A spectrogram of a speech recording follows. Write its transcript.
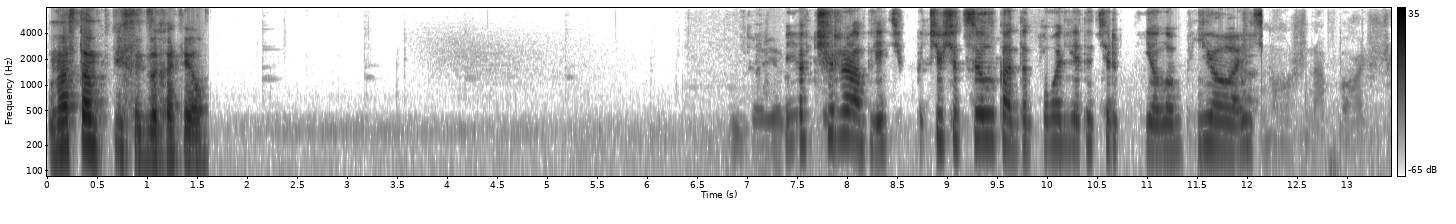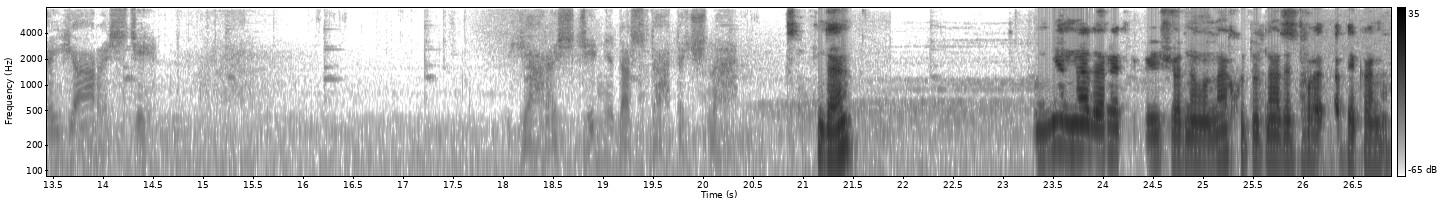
У нас танк писать захотел. Я вчера, блядь, почти все целка до туалета терпела, блядь. Нужно больше ярости. Ярости недостаточно. Да? Мне надо ретрика еще одного. Нахуй тут надо два адекана.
